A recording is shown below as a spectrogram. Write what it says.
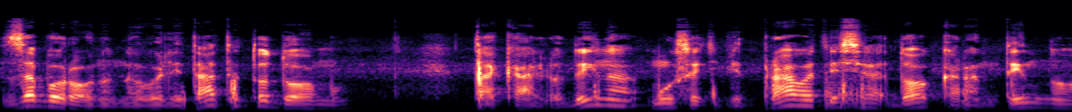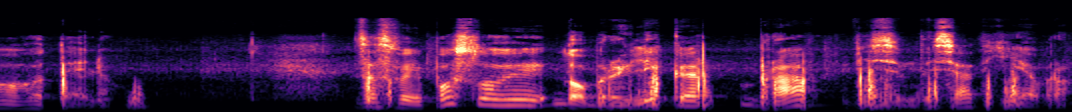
заборонено вилітати додому. Така людина мусить відправитися до карантинного готелю. За свої послуги добрий лікар брав 80 євро.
